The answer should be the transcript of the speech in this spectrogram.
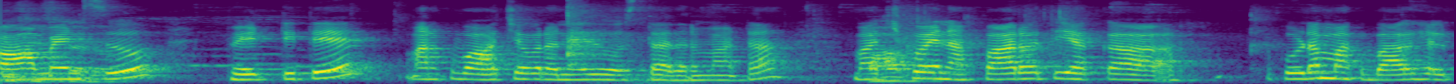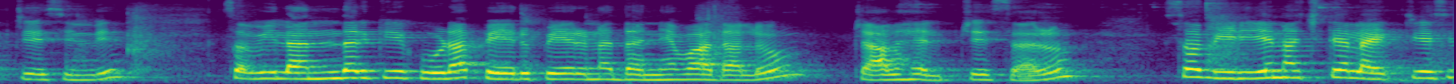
కామెంట్స్ పెట్టితే మనకు వాచ్ అవర్ అనేది వస్తుంది అనమాట మర్చిపోయిన పార్వతి అక్క కూడా మాకు బాగా హెల్ప్ చేసింది. సో వీళ్ళందరికీ కూడా పేరు పేరున ధన్యవాదాలు. చాలా హెల్ప్ చేశారు. సో వీడియో నచ్చితే లైక్ చేసి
